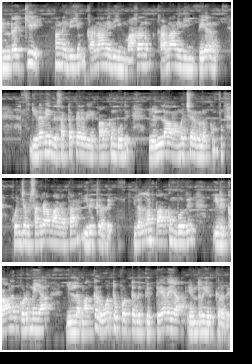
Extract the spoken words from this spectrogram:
இன்றைக்கு கருணாநிதியும் கருணாநிதியின் மகனும் கருணாநிதியின் பேரனும். எனவே இந்த சட்டப்பேரவையை பார்க்கும்போது எல்லா அமைச்சர்களுக்கும் கொஞ்சம் சங்கடமாகத்தான் இருக்கிறது. இதெல்லாம் பார்க்கும்போது இது கால கொடுமையாக இல்லை மக்கள் ஓட்டு போட்டதுக்கு தேவையா என்று இருக்கிறது.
